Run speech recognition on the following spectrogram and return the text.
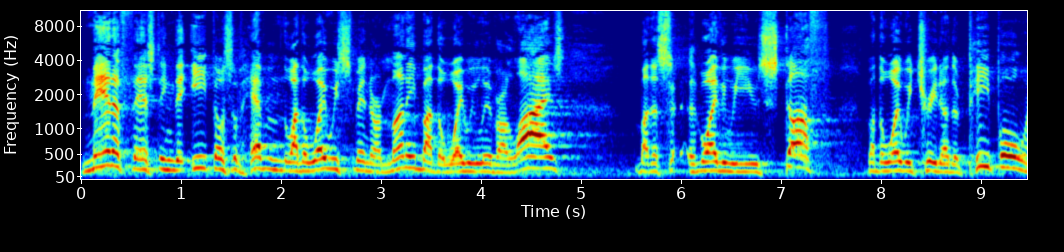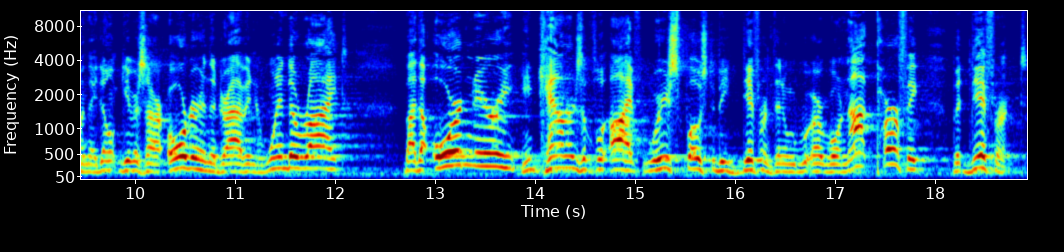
manifesting the ethos of heaven by the way we spend our money, by the way we live our lives, by the way that we use stuff by the way we treat other people when they don't give us our order in the driving window right, By the ordinary encounters of life, we're supposed to be different than we were. We're not perfect, but different.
